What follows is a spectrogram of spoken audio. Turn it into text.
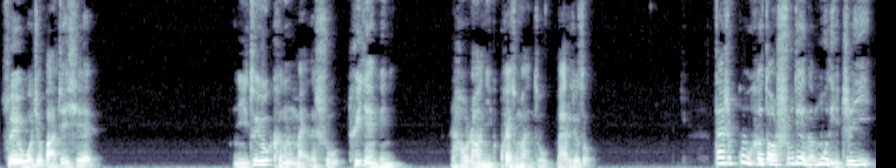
所以我就把这些你最有可能买的书推荐给你，然后让你快速满足，买了就走。但是顾客到书店的目的之一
